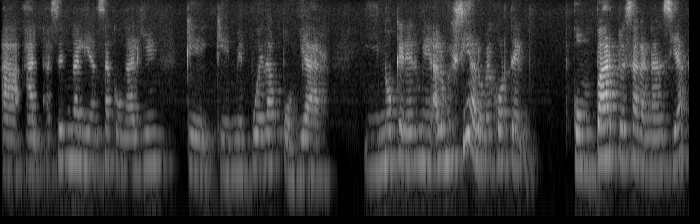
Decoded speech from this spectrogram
a, hacer una alianza con alguien que, que, me pueda apoyar y no quererme, a lo mejor sí, a lo mejor te, comparto esa ganancia,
